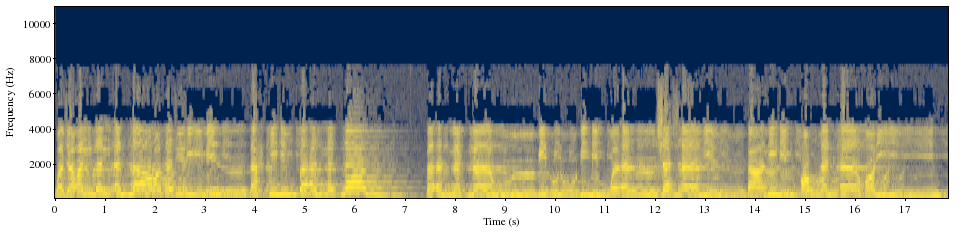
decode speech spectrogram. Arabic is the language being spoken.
وجعلنا الأنهار تجري من تحتهم فأهلكناهم فأهلكناهم بذنوبهم وأنشأنا من بعدهم قرنا آخرين.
